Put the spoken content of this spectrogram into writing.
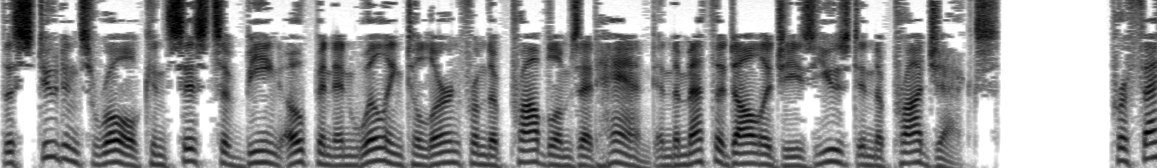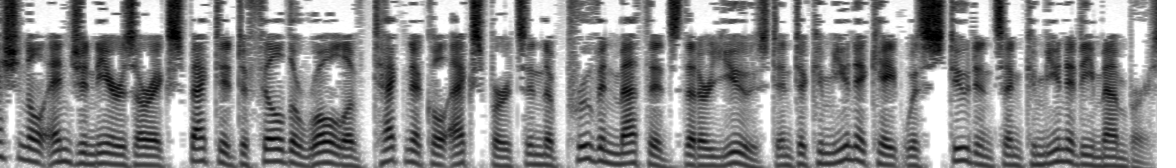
The student's role consists of being open and willing to learn from the problems at hand and the methodologies used in the projects. Professional engineers are expected to fill the role of technical experts in the proven methods that are used and to communicate with students and community members.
